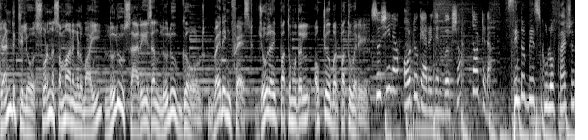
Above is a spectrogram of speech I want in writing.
രണ്ട് കിലോ സ്വർണ സമ്മാനങ്ങളുമായി Lulu saris and Lulu gold. Wedding fest July പത്ത് മുതൽ ഒക്ടോബർ പത്ത് വരെ. Susheela auto garage and workshop Thottada. Cinder base school of fashion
